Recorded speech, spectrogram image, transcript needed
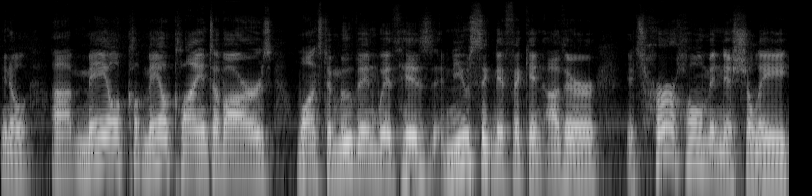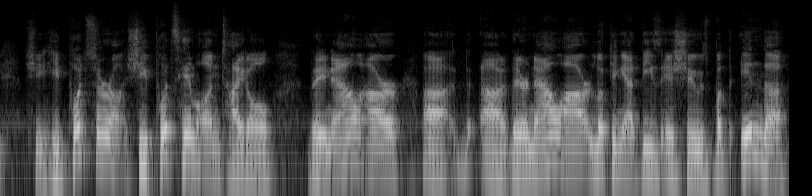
you know a male male client of ours wants to move in with his new significant other. It's her home initially. She he puts her on, she puts him on title. They now are uh, uh, they're now are looking at these issues, but in the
